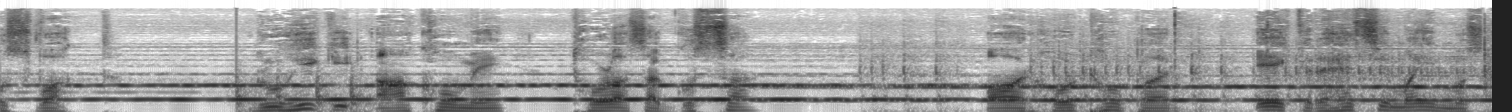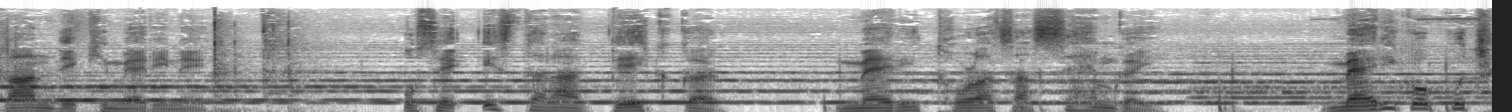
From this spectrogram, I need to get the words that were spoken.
उस वक्त रूही की आँखों में थोड़ा सा गुस्सा और होठों पर एक रहस्यमयी मुस्कान देखी मैरी ने। उसे इस तरह देखकर मैरी थोड़ा सा सहम गई। मैरी को कुछ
